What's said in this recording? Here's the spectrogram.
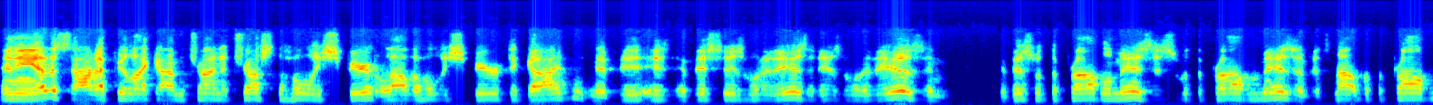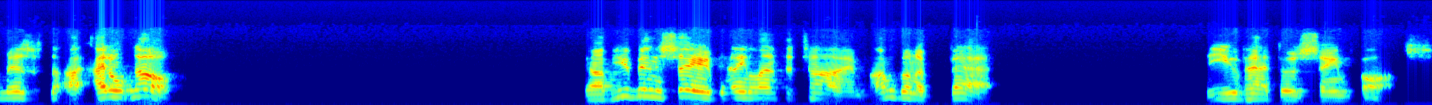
And the other side, I feel like I'm trying to trust the Holy Spirit, allow the Holy Spirit to guide me. And if, if this is what it is, it is what it is. And If this is what the problem is, this is what the problem is. If it's not what the problem is, not, I, I don't know. Now, if you've been saved any length of time, I'm going to bet that you've had those same thoughts.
